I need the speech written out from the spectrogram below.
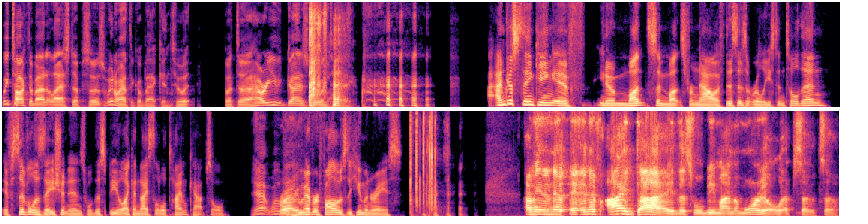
we talked about it last episode, so we don't have to go back into it. But uh, how are you guys doing today? I- I'm just thinking if, you know, months and months from now, if this isn't released until then, if civilization ends, will this be like a nice little time capsule yeah, well, Right. whoever follows the human race? I mean, and uh, if, and if I die, this will be my memorial episode. So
